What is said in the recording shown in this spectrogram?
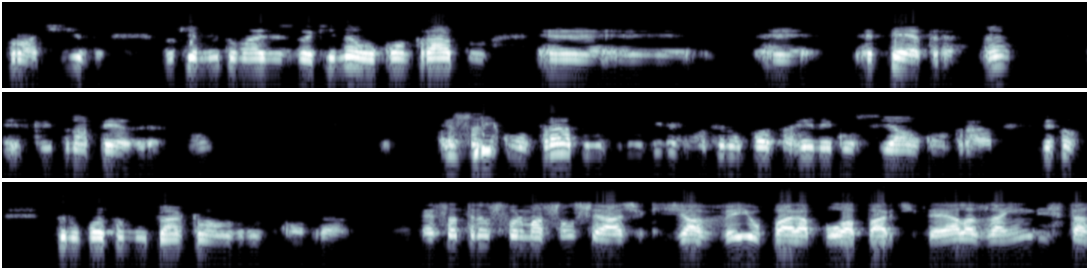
proativa do que muito mais isso daqui. Não, o contrato é, é, é, é pedra, né? é escrito na pedra. Né? Cumprir contrato não significa que você não possa renegociar o contrato, entendeu? você não possa mudar a cláusula do contrato. Essa transformação você acha que já veio para boa parte delas, ainda está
